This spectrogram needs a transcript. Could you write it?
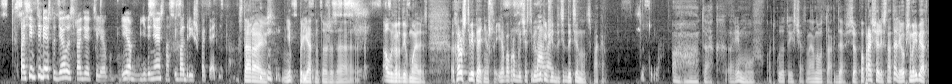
Спасибо тебе, что делаешь радиотелегу. И объединяешь нас и бодришь по пятницам. Стараюсь. Мне приятно тоже за алверды в мой адрес. Хорошей тебе пятницы. Я попробую сейчас тебе выключить, дотянуться. Пока. Счастливо. Ага, так, remove, откуда-то из чата, наверное, вот так, да, все, попрощались с Натальей. В общем, ребят,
